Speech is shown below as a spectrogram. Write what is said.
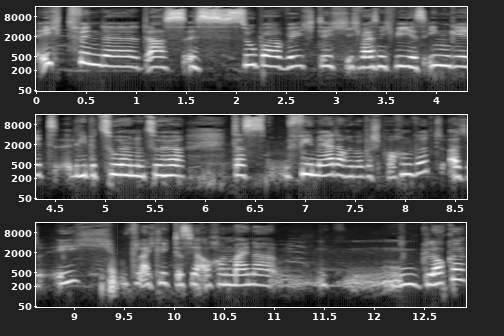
ich finde, das ist super wichtig. Ich weiß nicht, wie es Ihnen geht, liebe Zuhörerinnen und Zuhörer, dass viel mehr darüber gesprochen wird. Also ich, vielleicht liegt es ja auch an meiner mm, Glocke,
